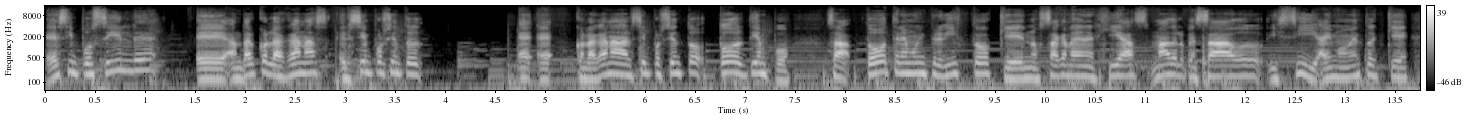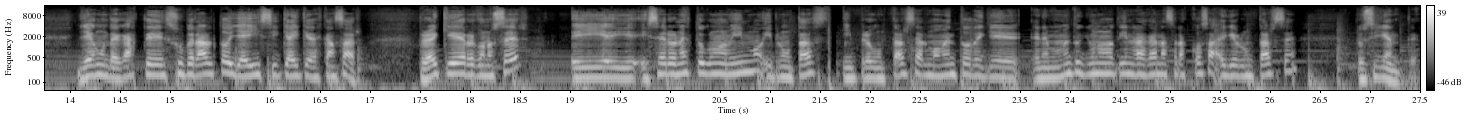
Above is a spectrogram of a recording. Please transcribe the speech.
es imposible eh, andar con las ganas el 100% eh, eh, con la gana al 100% todo el tiempo. O sea, todos tenemos imprevistos que nos sacan las energías más de lo pensado. Y sí, hay momentos en que llega un desgaste súper alto y ahí sí que hay que descansar. Pero hay que reconocer y, ser honesto con uno mismo y, preguntar, y preguntarse al momento de que, en el momento que uno no tiene las ganas de hacer las cosas, hay que preguntarse lo siguiente.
